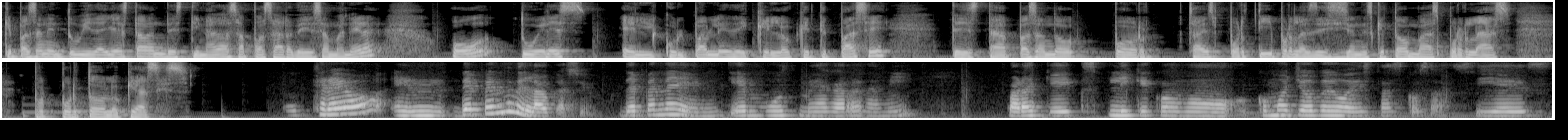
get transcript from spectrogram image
que pasan en tu vida ya estaban destinadas a pasar de esa manera o tú eres el culpable de que lo que te pase te está pasando por, ¿sabes? Por ti, por las decisiones que tomas, por las, por, por todo lo que haces. Creo en. Depende de la ocasión. Depende en qué mood me agarran a mí para que explique cómo, cómo yo veo estas cosas. Si es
